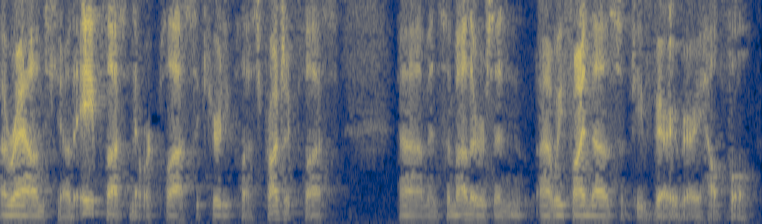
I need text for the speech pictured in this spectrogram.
around, you know, the A plus, Network Plus, Security Plus, Project Plus, um, and some others, and uh, we find those to be very, very helpful.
